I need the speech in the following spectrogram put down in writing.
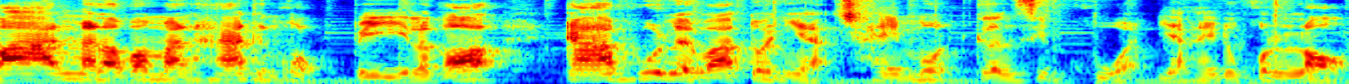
บ้านมาแล้วประมาณ 5-6 ปี แล้วก็กล้าพูดเลยว่าตัวเนี้ยใช้หมดเกิน 10 ขวด อยากให้ทุกคนลอง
